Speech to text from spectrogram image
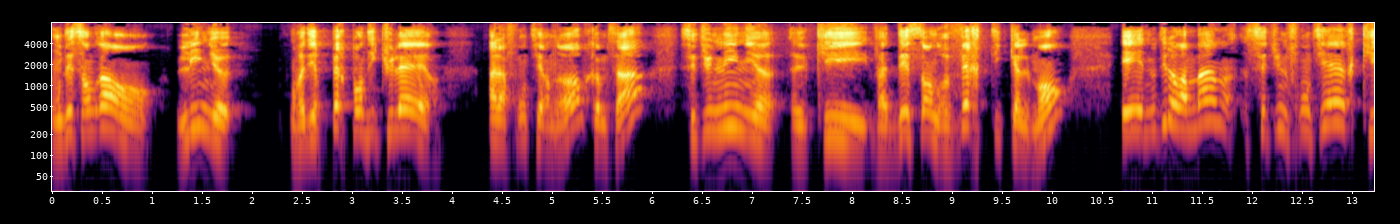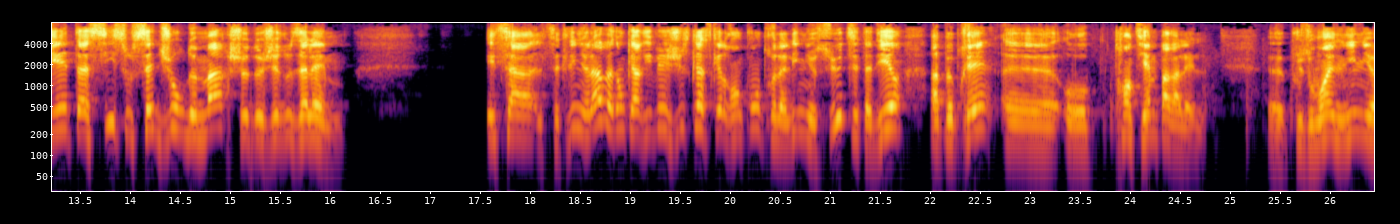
on descendra en ligne, on va dire, perpendiculaire à la frontière nord, comme ça. C'est une ligne euh, qui va descendre verticalement. Et nous dit le Rambam, c'est une frontière qui est à six ou sept jours de marche de Jérusalem. Et ça, cette ligne-là va donc arriver jusqu'à ce qu'elle rencontre la ligne sud, c'est-à-dire à peu près euh, au 30e parallèle. Euh, plus ou moins une ligne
